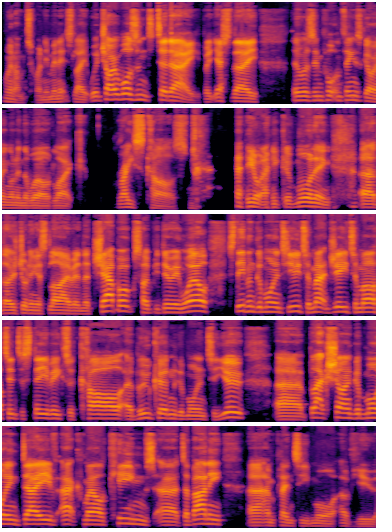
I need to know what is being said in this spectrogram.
when I'm 20 minutes late, which I wasn't today. But yesterday, there was important things going on in the world, like race cars. anyway, good morning. Uh, those joining us live in the chat box. Hope you're doing well. Stephen, good morning to you. To Matt G, to Martin, to Stevie, to Carl Abukan, good morning to you. Uh, Blackshine, good morning. Dave, Akmal, Keems, uh, Tabani, uh, and plenty more of you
